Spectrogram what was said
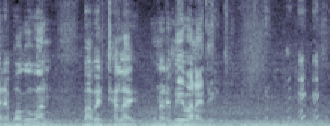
আরে ভগবান বাবের ঠেলায় ওনারে মেয়ে বানাই দেয়।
